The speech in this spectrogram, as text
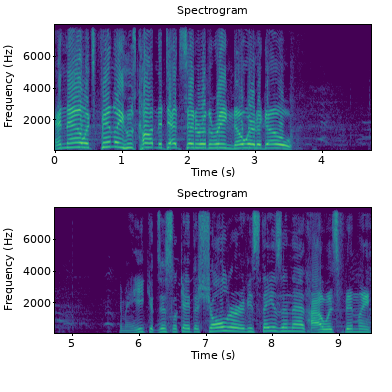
And now it's Finlay who's caught in the dead center of the ring, nowhere to go. I mean, he could dislocate the shoulder if he stays in that. How is Finlay?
